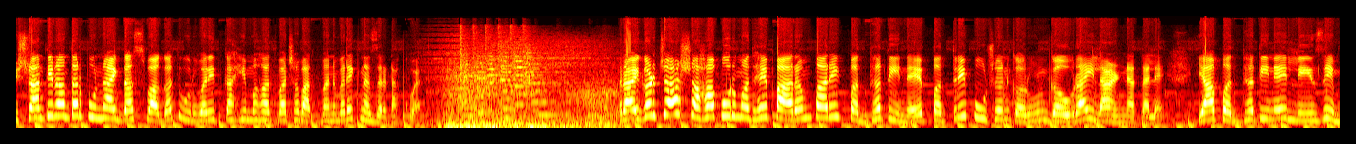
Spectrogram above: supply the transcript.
विश्रांतीनंतर पुन्हा एकदा स्वागत. उर्वरित काही महत्त्वाच्या बातम्यांवर एक नजर टाकूया. रायगडच्या शहापूरमध्ये पारंपरिक पद्धतीने पत्री पूजन करून गौराईला आणण्यात आलंय. या पद्धतीने लेझिम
